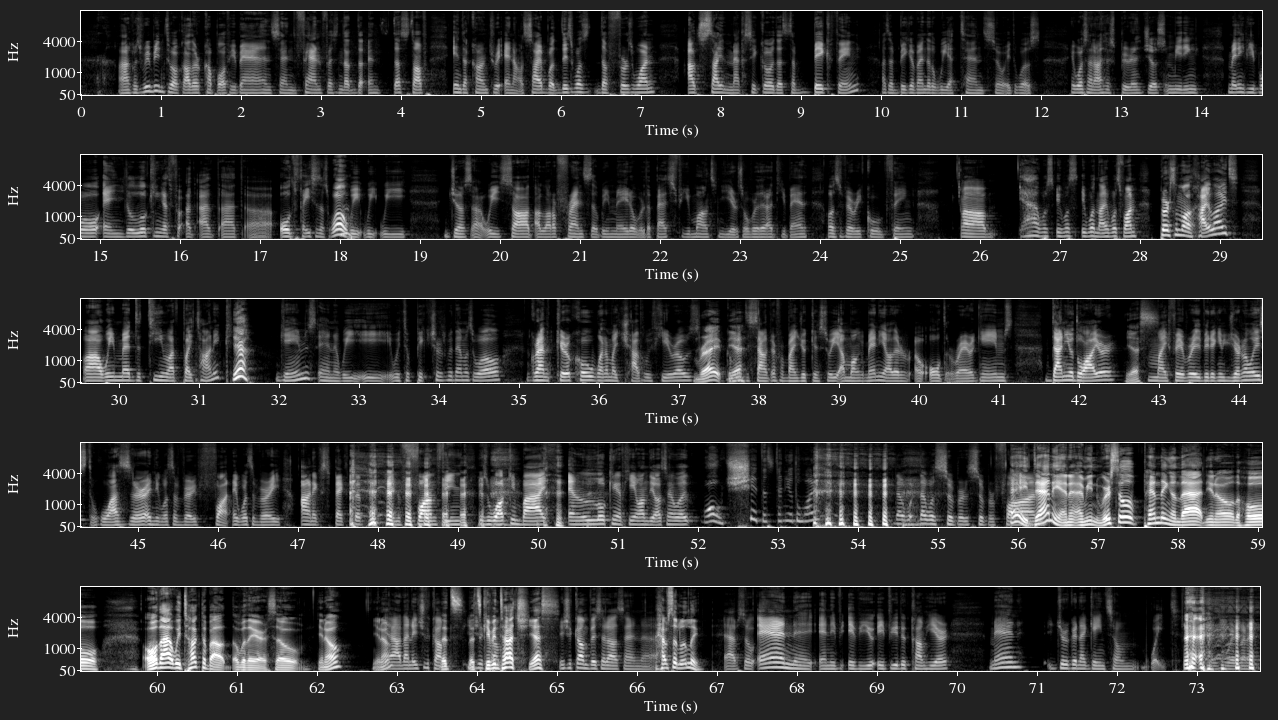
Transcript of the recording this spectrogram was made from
Because we've been to a other couple of events and fan fest and that, and that stuff in the country and outside, but this was the first one outside Mexico. That's a big thing. That's a big event that we attend. So it was it was a nice experience just meeting many people and looking at at, at, at uh, old faces as well. Yeah. We we we just uh, we saw a lot of friends that we made over the past few months and years over there at the event. It was a very cool thing. Um, yeah, it was it was it was nice. It was fun. Personal highlights. Uh, we met the team at Playtonic Yeah. Games, and we we took pictures with them as well. Grant Kirkhope, one of my childhood heroes, Right. Yeah. the soundtrack for Banjo Kazooie, among many other uh, old rare games. Danny O'Dwyer, Yes. my favorite video game journalist, was there, and it was a very fun. It was a very unexpected and fun thing. Just walking by and looking at him on the outside, like, "Whoa, shit, that's Danny O'Dwyer." that w- that was super super fun. hey, Danny, and I mean, we're still pending on that. You know, the whole, all that we talked about over there. So you know, you know, Yeah, then you should come. let's let's keep in touch. Yes, You should come visit us and uh, absolutely. absolutely. And and if if you if you do come here, man, you're gonna gain some weight. We're gonna-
